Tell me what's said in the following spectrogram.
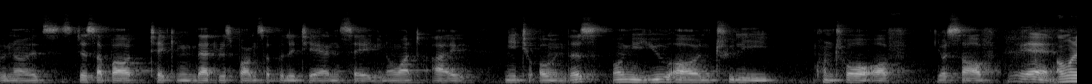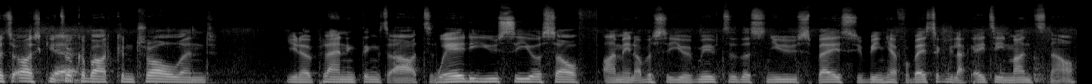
You know it's, it's just about taking that responsibility and saying you know what? I need to own this only you are in truly control of yourself yeah I wanted to ask you Yeah. talk about control and you know planning things out. Where do you see yourself? I mean, obviously you've moved to this new space. You've been here for basically like 18 months now.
